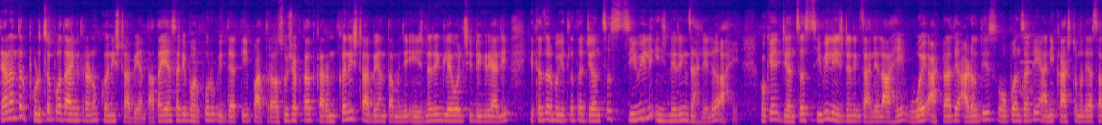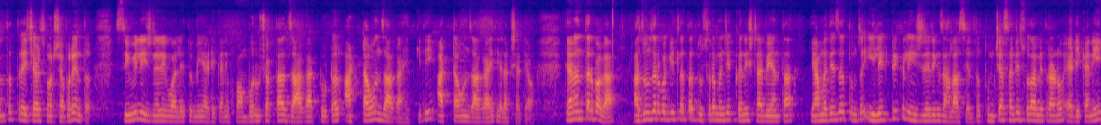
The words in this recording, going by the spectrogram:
त्यानंतर पुढचं पद आहे मित्रांनो कनिष्ठ अभियंता. आता यासाठी भरपूर विद्यार्थी पात्र असू शकतात कारण कनिष्ठ अभियंता म्हणजे इंजिनिअरिंग लेवलची डिग्री आली. इथं जर बघितलं तर ज्यांचं सिव्हिल इंजिनिअरिंग झालेलं आहे ओके ज्यांचं सिव्हिल इंजिनिअरिंग झालेलं आहे वय अठरा ते अडतीस ओपनसाठी आणि कास्टमध्ये असाल तर त्रेचाळीस वर्षापर्यंत. सिव्हिल इंजिनिअरिंगवाले तुम्ही या ठिकाणी फॉर्म भरू शकता. जागा टोटल अठ्ठावन्न जागा आहेत. किती? अठ्ठावन्न जागा आहेत हे लक्षात ठेवा. त्यानंतर बघा अजून जर बघितलं तर दुसरं म्हणजे कनिष्ठ अभियंता. यामध्ये जर तुमचं इलेक्ट्रिकल इंजिनिअरिंग झालं असेल तर तुमच्यासाठी सुद्धा मित्रांनो या ठिकाणी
